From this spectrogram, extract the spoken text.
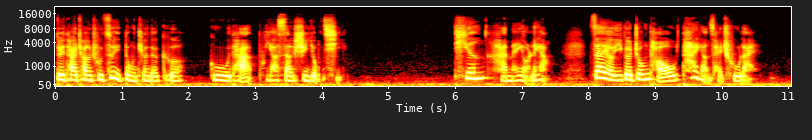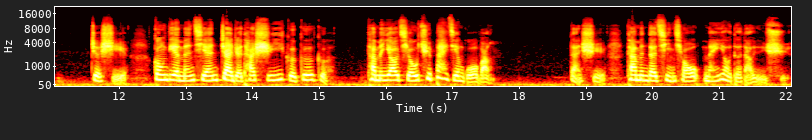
对她唱出最动听的歌，鼓舞她不要丧失勇气。天还没有亮，再有一个钟头，太阳才出来。这时，宫殿门前站着他十一个哥哥，他们要求去拜见国王。但是，他们的请求没有得到允许，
